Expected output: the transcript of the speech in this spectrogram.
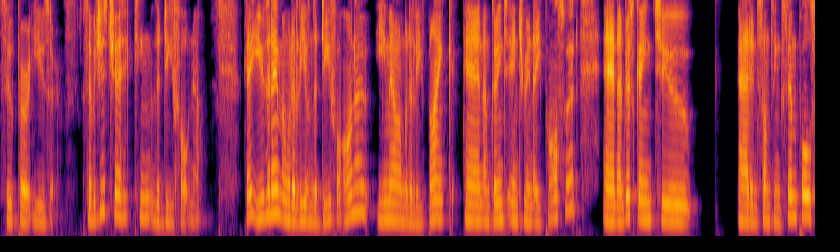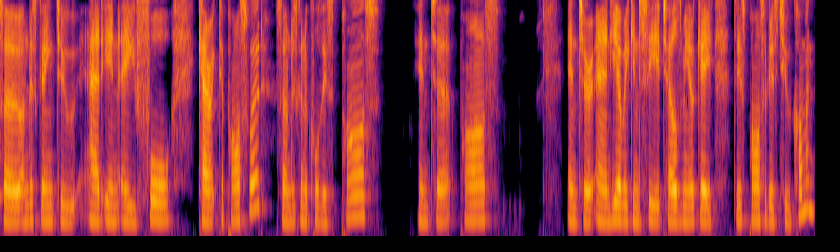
super user. So we're just checking the default now. Okay, username, I'm going to leave on the default auto. Email, I'm going to leave blank. And I'm going to enter in a password. And I'm just going to add in something simple. So I'm just going to add in a four character password. So I'm just going to call this pass, enter pass, enter and here we can see it tells me okay this password is too common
